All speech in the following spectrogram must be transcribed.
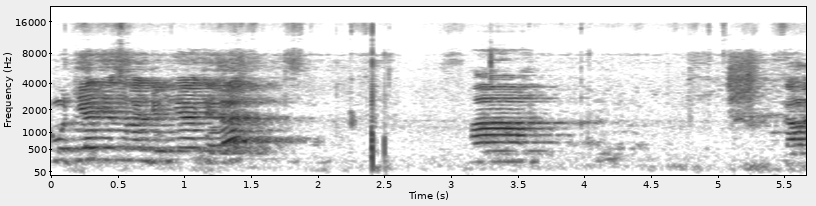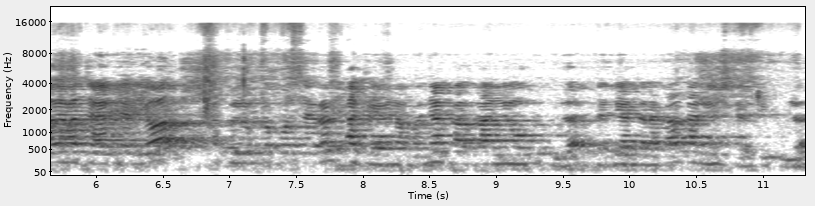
Kemudian yang selanjutnya adalah uh, kalau yang ada anterior sebelum ke posterior ada yang namanya calcaneofibula jadi antara calcaneus dan fibula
